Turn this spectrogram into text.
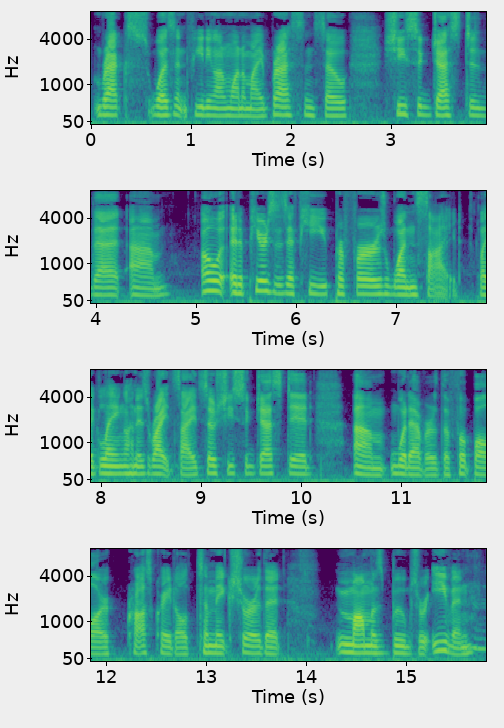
Rex wasn't feeding on one of my breasts, and so she suggested that. Um, oh, it appears as if he prefers one side, like laying on his right side. So she suggested um, whatever, the football or cross cradle, to make sure that mama's boobs were even. Mm-hmm.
